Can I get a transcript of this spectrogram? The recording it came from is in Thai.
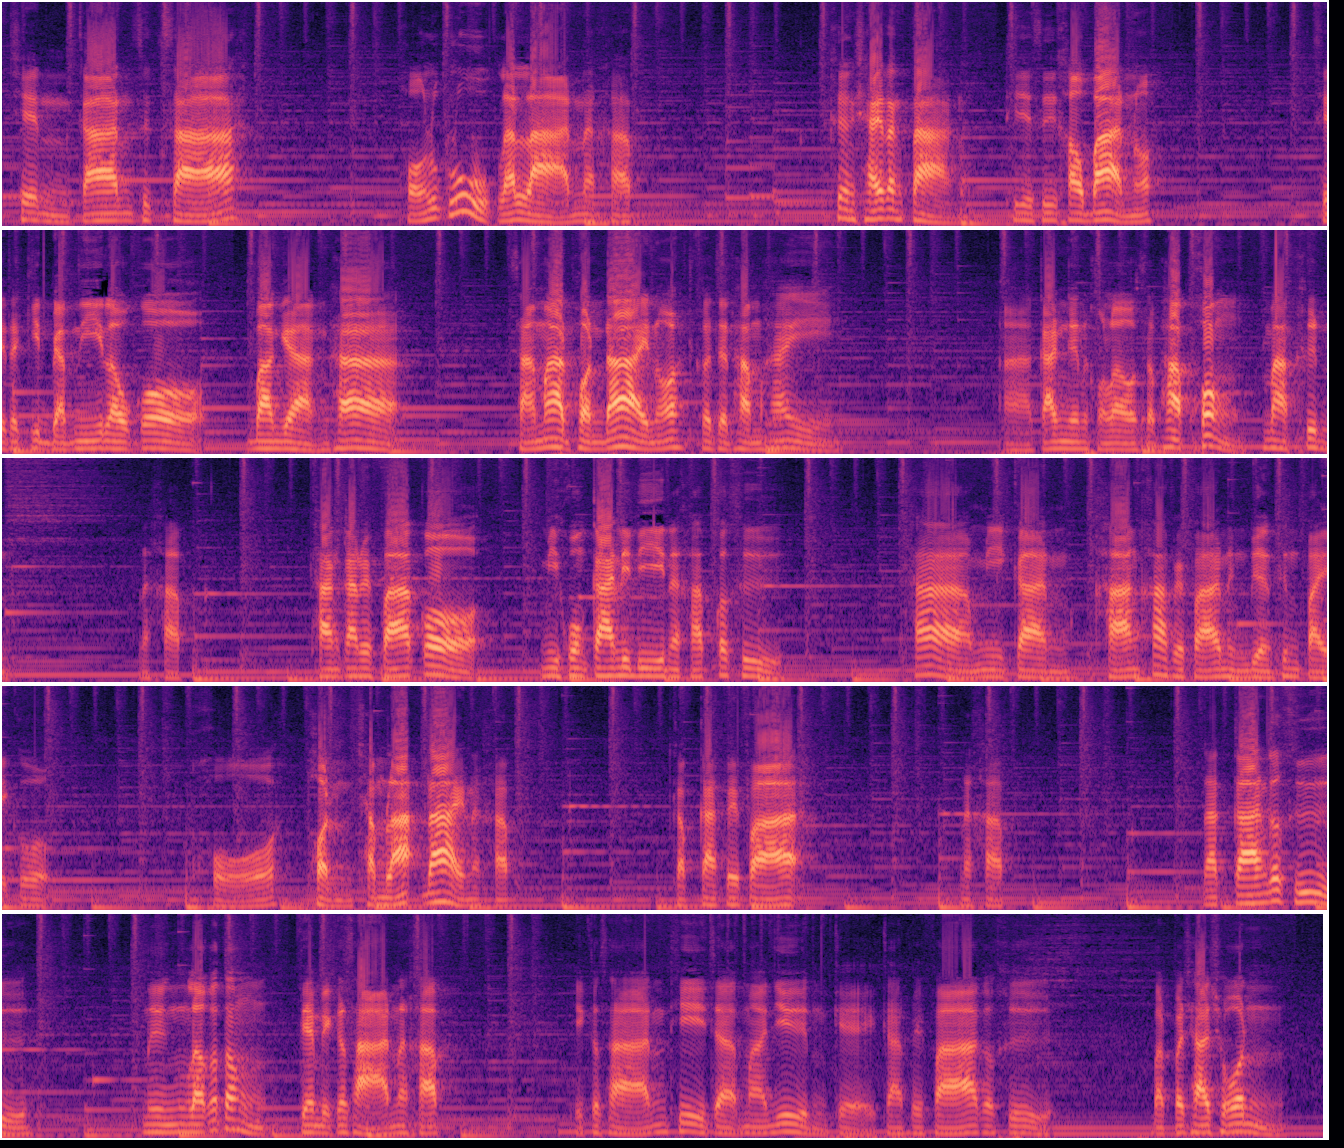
เช่นการศึกษาของลูกๆและหลานนะครับ เครื่องใช้ต่างๆที่จะซื้อเข้าบ้านเนาะเศรษฐกิจแบบนี้เราก็บางอย่างถ้าสามารถผ่อนได้เนาะก็จะทำให้การเงินของเราสภาพคล่องมากขึ้นนะครับ ทางการไฟฟ้าก็มีโครงการดีๆนะครับ ก็คือ ถ้ามีการค้างค่าไฟฟ้า 1 เดือนขึ้นไปก็ขอผ่อนชำระได้นะครับ กับการไฟฟ้านะครับ หลักการก็คือ 1 เราก็ต้องเตรียมเอกสารนะครับ เอกสารที่จะมายื่นแก่การไฟฟ้าก็คือ บัตรประชาชน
